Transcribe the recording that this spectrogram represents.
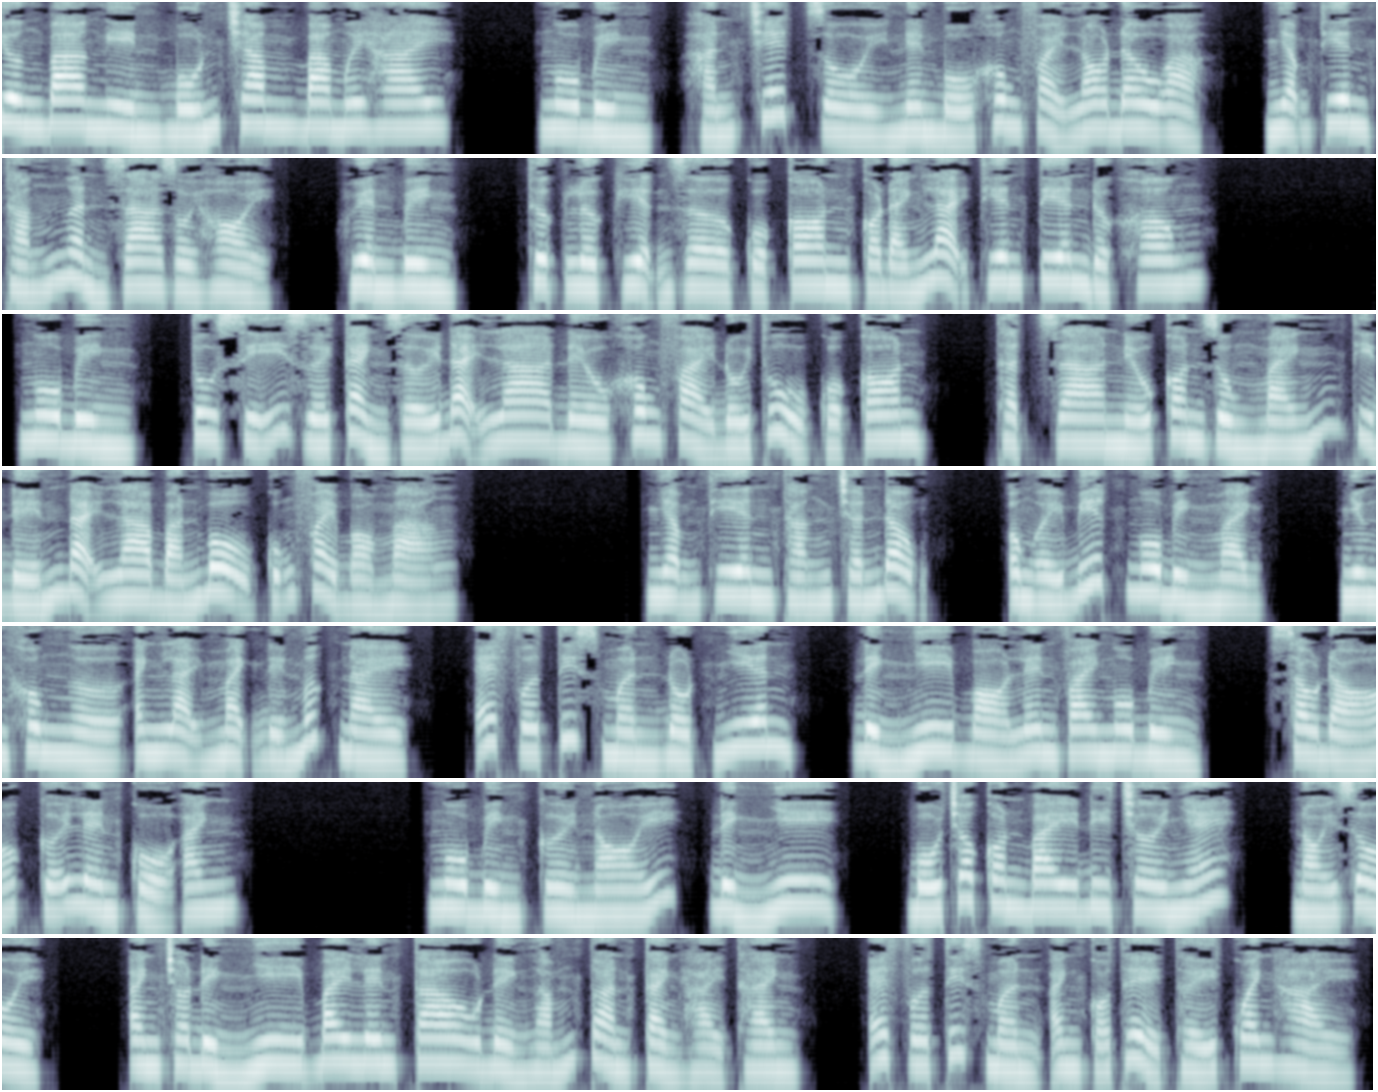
chương 3432, Ngô Bình, hắn chết rồi nên bố không phải lo đâu à? Nhậm Thiên Thắng ngẩn ra rồi hỏi, Huyền Bình, thực lực hiện giờ của con có đánh lại thiên tiên được không? Ngô Bình, tu sĩ dưới cảnh giới đại la đều không phải đối thủ của con, thật ra nếu con dùng mánh thì đến đại la bán bộ cũng phải bỏ mạng. Nhậm Thiên Thắng chấn động, ông ấy biết Ngô Bình mạnh, nhưng không ngờ anh lại mạnh đến mức này. Advertisement đột nhiên, đỉnh nhi bò lên vai Ngô Bình, sau đó cưỡi lên cổ anh. Ngô Bình cười nói, đỉnh nhi, bố cho con bay đi chơi nhé, nói rồi, anh cho đỉnh nhi bay lên cao để ngắm toàn cảnh hải thành, advertisement anh có thể thấy quanh hải.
